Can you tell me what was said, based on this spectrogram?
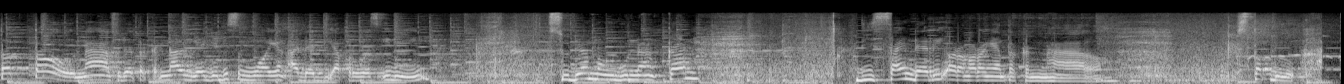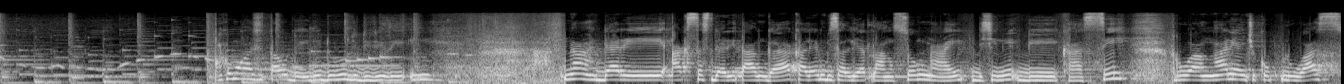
Toto. Nah, sudah terkenal ya. Jadi semua yang ada di Upper West ini sudah menggunakan desain dari orang-orang yang terkenal. Stop dulu. Aku mau ngasih tahu deh ini dulu didiriin Nah, dari akses dari tangga kalian bisa lihat langsung naik. Di sini dikasih ruangan yang cukup luas,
